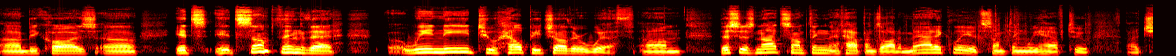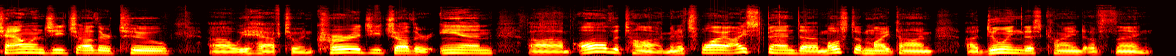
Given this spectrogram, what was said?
uh, because uh, it's, it's something that we need to help each other with. Um, this is not something that happens automatically, it's something we have to uh, challenge each other to. Uh, we have to encourage each other in um, all the time. And it's why I spend uh, most of my time uh, doing this kind of thing,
